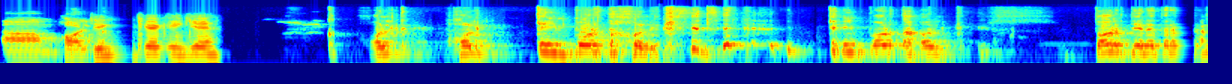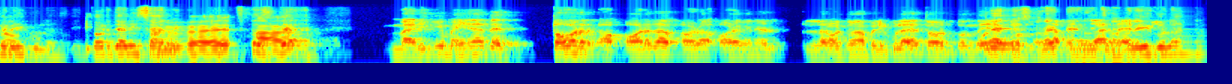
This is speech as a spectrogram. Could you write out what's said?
Um, Hulk. ¿Quién qué? ¿Quién qué? Hulk, Hulk, ¿qué importa Hulk? ¿Qué importa Hulk? Thor tiene tres Ah, no. películas y Thor ya ni sale. Eh, O a sea, ver. Marica, imagínate, Thor. Ahora, ahora, ahora viene la última película de Thor, donde por ya eso, Thor ahora película.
